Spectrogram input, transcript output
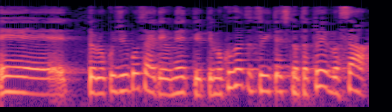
えーっと65歳だよねって言っても9月1日の例えばさ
